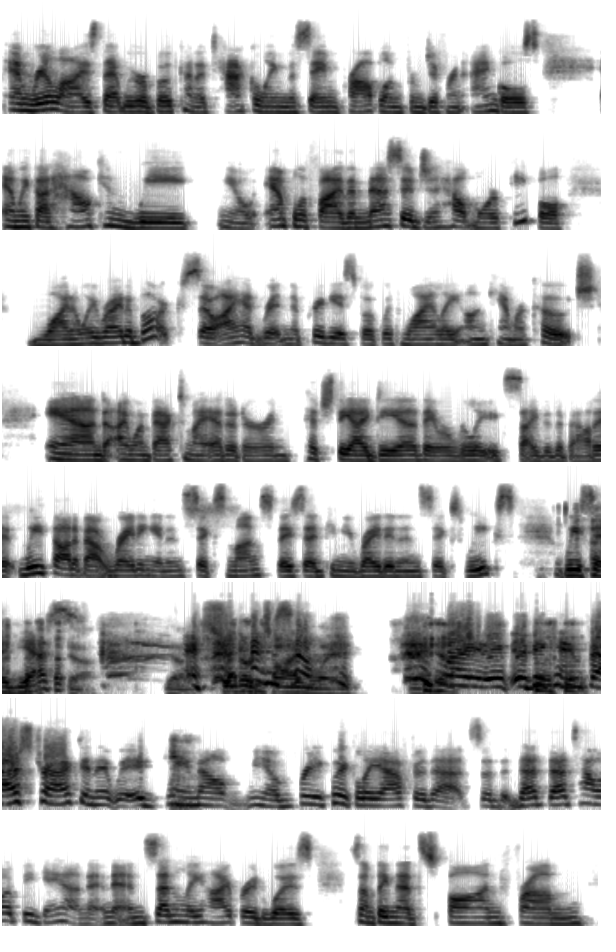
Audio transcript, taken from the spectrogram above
and realized that we were both kind of tackling the same problem from different angles and we thought how can we you know amplify the message and help more people why don't we write a book? So i had written a previous book with wiley on camera coach and i went back to my editor and pitched the idea. They were really excited about it. We thought about mm. writing it in six months. They said can you write it in six weeks? We said yes. Yeah. Yeah. So timely yeah. right. It, it, became fast tracked and it, it came out you know pretty quickly after that. So that that's how it began. And and suddenly hybrid was something that spawned from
